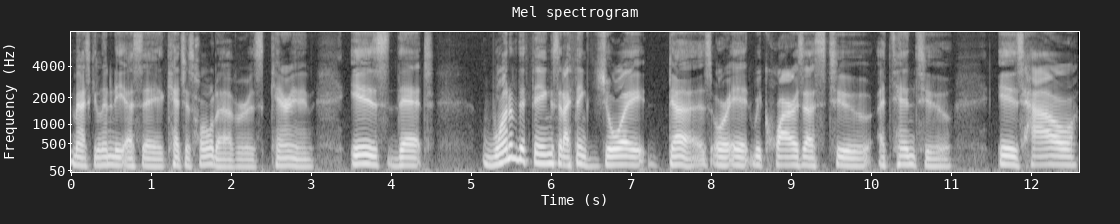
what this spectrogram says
masculinity essay catches hold of or is carrying is that one of the things that I think joy does, or it requires us to attend to, is how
